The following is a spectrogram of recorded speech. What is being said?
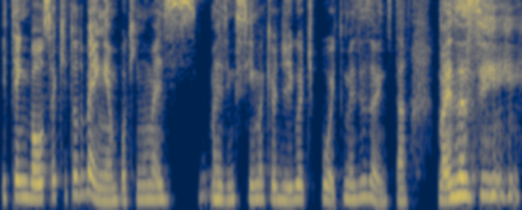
E tem bolsa que tudo bem, é um pouquinho mais, mais em cima, que eu digo, é tipo oito meses antes, tá? Mas assim,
